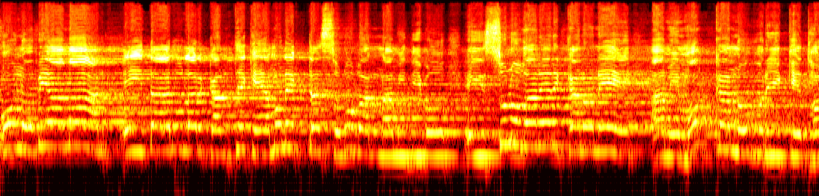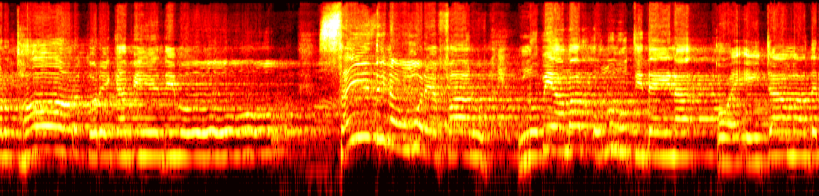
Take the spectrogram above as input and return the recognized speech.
ও নবী আমার, এই দারুলার কান থেকে এমন একটা স্লোগান আমি দিব। এই স্লোগানের কারণে আমি মক্কা নগরীকে থরথর করে কাঁপিয়ে দিব। ফারুক, নবী আমার অনুমতি দেয় না। কয়, এইটা আমাদের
